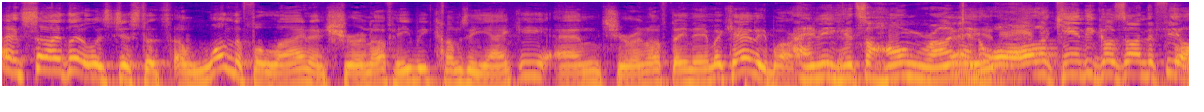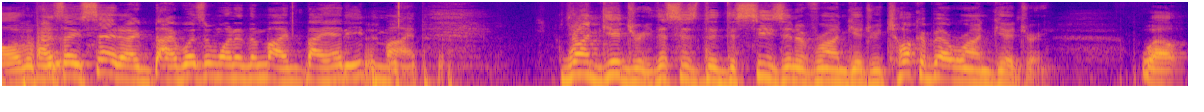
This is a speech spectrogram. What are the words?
Yeah, and so I thought it was just a, a wonderful line, and sure enough, he becomes a Yankee, and sure enough, they name a candy bar. And he hits a home run, And and all the candy goes on the All field. the As. I said, I, I wasn't one of them. I, I had eaten mine. Ron Guidry. This is the, the season of Ron Guidry. Talk about Ron Guidry. Well,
